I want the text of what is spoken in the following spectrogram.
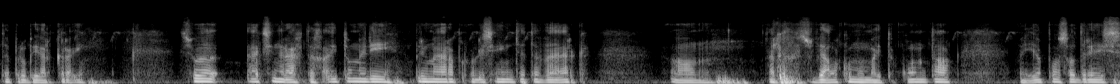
te probeer kry. So ek sien regtig uit om met die primêre produsente te werk. Um hulle is welkom om my te kontak. My e-posadres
